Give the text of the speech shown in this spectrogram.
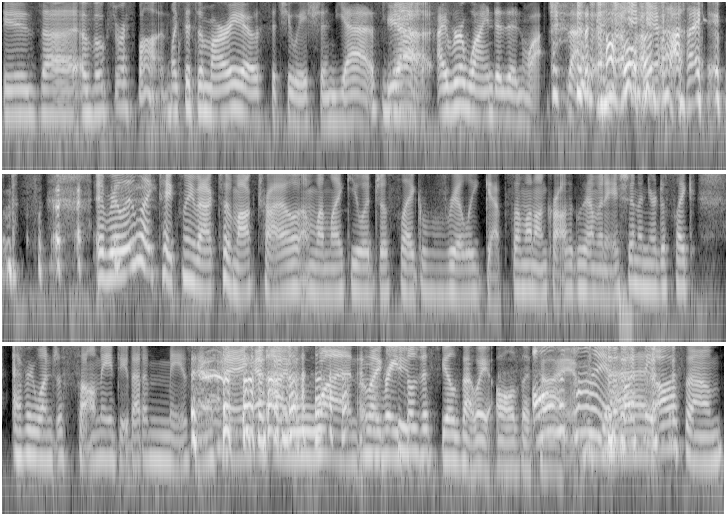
is uh, evokes a response. Like the Demario situation, yes. Yes. I rewinded and watched that a couple of times. it really like takes me back to mock trial and when like you would just like really get someone on cross examination and you're just like everyone just saw me do that amazing thing and I won. and like she- Rachel just feels that way all the time. all the time. It must be awesome.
